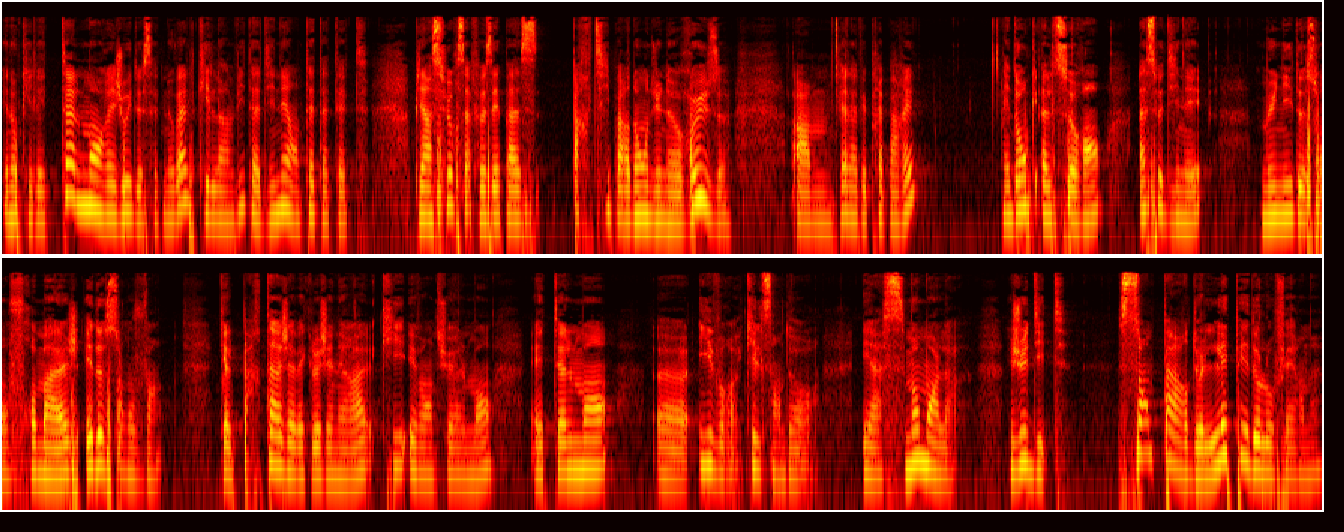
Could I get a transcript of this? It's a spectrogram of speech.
Et donc il est tellement réjoui de cette nouvelle qu'il l'invite à dîner en tête à tête. Bien sûr, ça faisait pas partie pardon d'une ruse euh, qu'elle avait préparée, et donc elle se rend à ce dîner munie de son fromage et de son vin qu'elle partage avec le général qui éventuellement est tellement euh, ivre qu'il s'endort. Et à ce moment-là, Judith s'empare de l'épée d'Holoferne.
